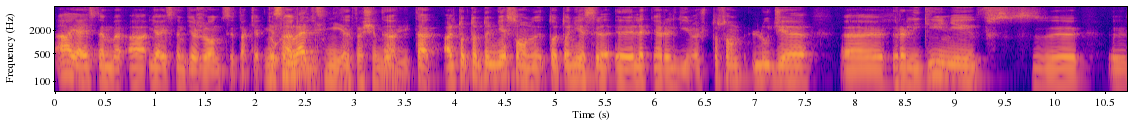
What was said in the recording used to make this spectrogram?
a ja jestem, a ja jestem wierzący, tak jak Nie to są letni, jak to się tak, mówi. Tak, ale to, to, to nie są, to, to nie jest e, letnia religijność. To są ludzie e, religijni, w, e,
